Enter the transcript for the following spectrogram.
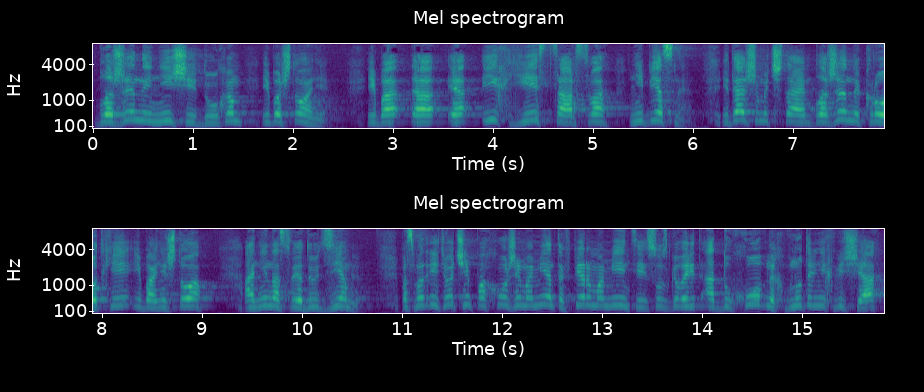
блаженны нищие духом, ибо что они? Ибо э, э, их есть Царство Небесное. И дальше мы читаем, блаженны кроткие, ибо они что? Они наследуют землю. Посмотрите, очень похожие моменты. В первом моменте Иисус говорит о духовных, внутренних вещах,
